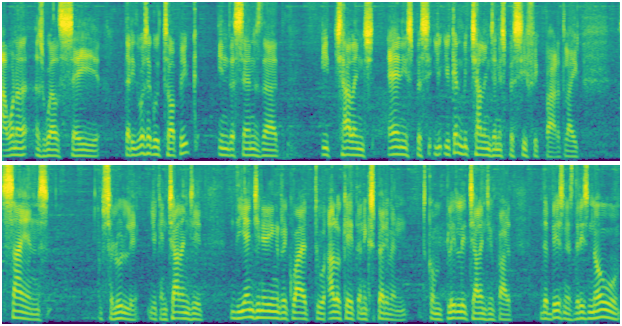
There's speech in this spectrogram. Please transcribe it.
I want to as well say that it was a good topic in the sense that it challenged any specific. You, you, can be challenged any specific part, like science. Absolutely, you can challenge it. The engineering required to allocate an experiment, completely challenging part. The business, there is no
